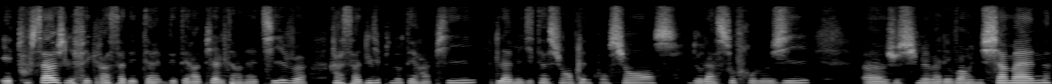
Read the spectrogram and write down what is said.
et tout ça je l'ai fait grâce à des, des thérapies alternatives, grâce à de l'hypnothérapie, de la méditation en pleine conscience conscience, de la sophrologie. Euh, je suis même allée voir une chamane,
